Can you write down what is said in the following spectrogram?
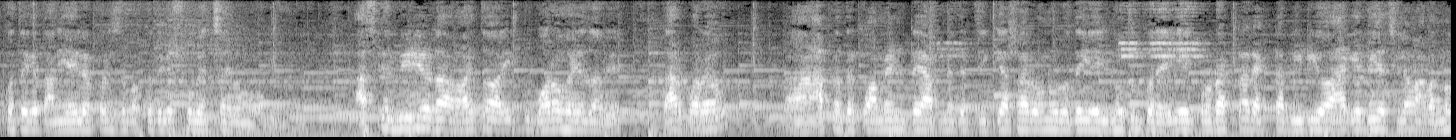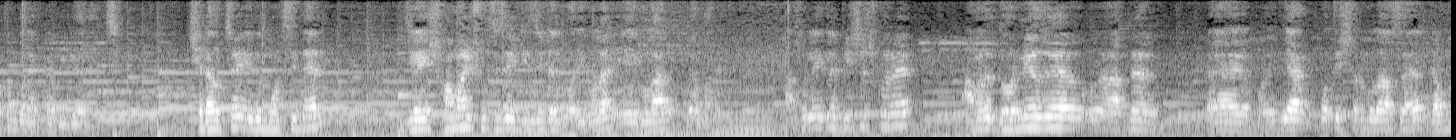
পক্ষ থেকে তানিয়া ইলেকট্রনিক্সের পক্ষ থেকে শুভেচ্ছা এবং অভিনন্দন। আজকের ভিডিওটা হয়তো একটু বড় হয়ে যাবে। তারপরেও আপনাদের কমেন্টে আপনাদের জিজ্ঞাসার অনুরোধে এই নতুন করে এই প্রোডাক্টটার একটা ভিডিও আগে দিয়েছিলাম, আবার নতুন করে একটা ভিডিও দিচ্ছি। সেটা হচ্ছে এই যে মসজিদের যে সময়সূচি, যে ডিজিটাল ঘড়িগুলা, এইগুলার ব্যাপারে। আসলে এগুলো বিশেষ করে আমাদের ধর্মীয় যে আপনার প্রতিষ্ঠানগুলো আছে, যেমন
